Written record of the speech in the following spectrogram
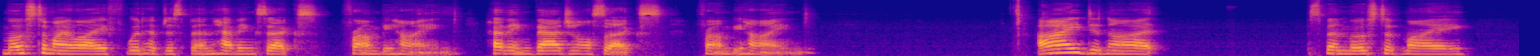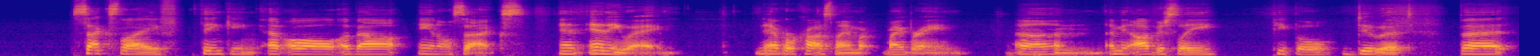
most of my life would have just been having sex from behind, having vaginal sex from behind. I did not spend most of my sex life thinking at all about anal sex in any way. Never crossed my my brain. Um, I mean, obviously, people do it, but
